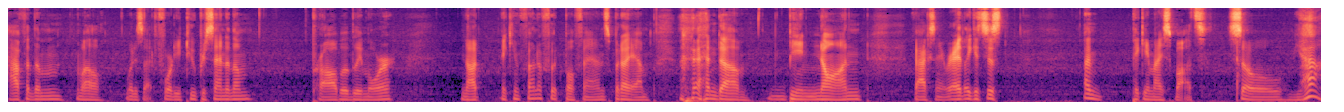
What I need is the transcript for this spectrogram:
half of them, well, what is that, 42% of them, probably more. Not making fun of football fans, but I am. and um, being non vaccinated, right? Like it's just, I'm picking my spots. So, yeah.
